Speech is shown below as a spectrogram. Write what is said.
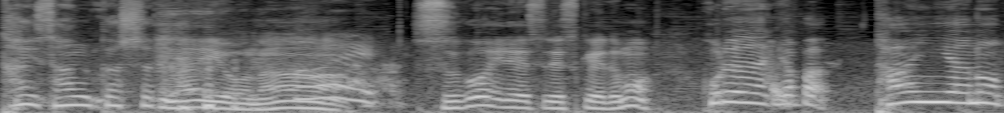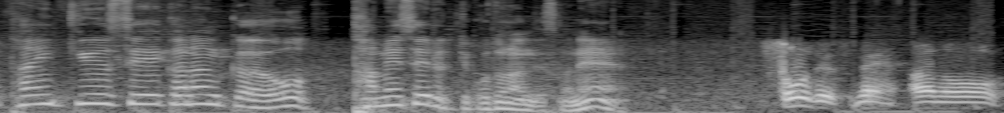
対参加したくないような、はい。すごいレースですけれどもこれはやっぱタイヤの耐久性かなんかを試せるってことなんですかね？そうですね。あの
